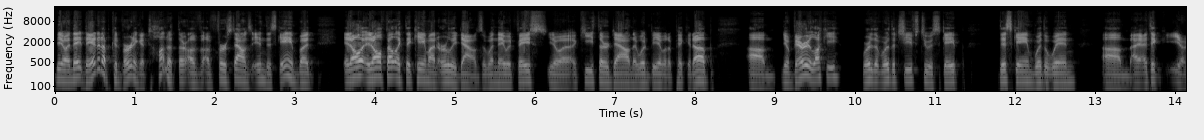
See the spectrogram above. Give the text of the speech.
you know, and they, they ended up converting a ton of, thir- of of first downs in this game, but it all it all felt like they came on early downs. And when they would face you know a, a key third down, they wouldn't be able to pick it up. Um, you know, very lucky were the were the Chiefs to escape this game with a win. Um, I, I think you know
